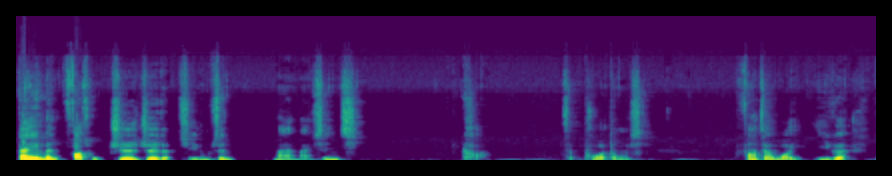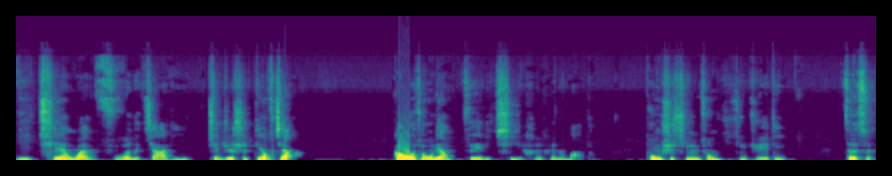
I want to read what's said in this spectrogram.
感应门发出吱吱的启动声，慢慢升起。这破东西放在我一个一千万富翁的家里，简直是掉价！高宗亮嘴里气哼哼的骂道，同时心中已经决定，这次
